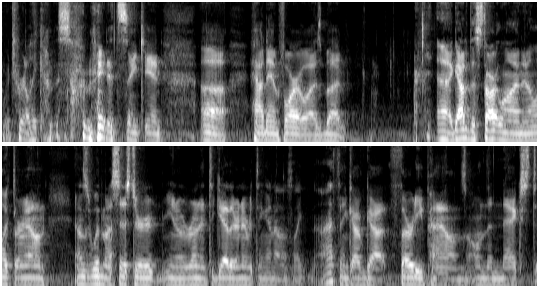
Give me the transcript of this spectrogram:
which really kind of made it sink in uh, how damn far it was, but uh, I got to the start line and I looked around. I was with my sister, you know, running together and everything. And I was like, I think I've got 30 pounds on the next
